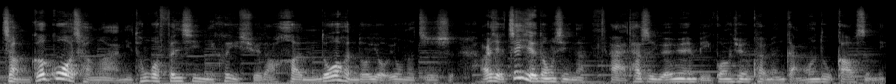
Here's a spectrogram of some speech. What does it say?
整个过程啊，你通过分析，你可以学到很多很多有用的知识，而且这些东西呢，哎，它是远远比光圈、快门、感光度告诉你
